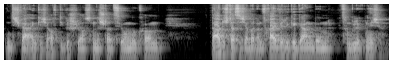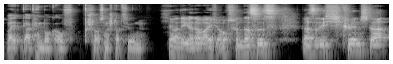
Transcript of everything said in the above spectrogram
Und ich wäre eigentlich auf die geschlossene Station gekommen. Dadurch, dass ich aber dann freiwillig gegangen bin, zum Glück nicht, weil gar keinen Bock auf geschlossene Stationen. Ja, Digga, da war ich auch schon. Das ist, das ist richtig cringe da.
